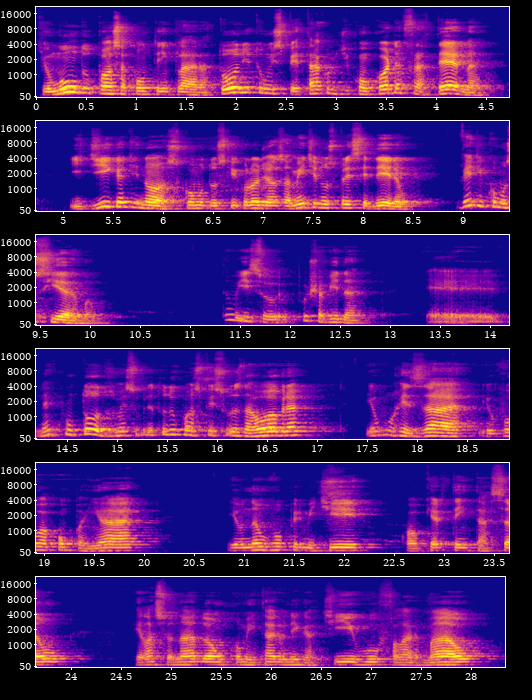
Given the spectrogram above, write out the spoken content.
Que o mundo possa contemplar atônito um espetáculo de concórdia fraterna e diga de nós, como dos que gloriosamente nos precederam, vede como se amam. Então, isso, puxa vida, é, né, com todos, mas sobretudo com as pessoas da obra eu vou rezar, eu vou acompanhar, eu não vou permitir qualquer tentação relacionado a um comentário negativo, falar mal,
